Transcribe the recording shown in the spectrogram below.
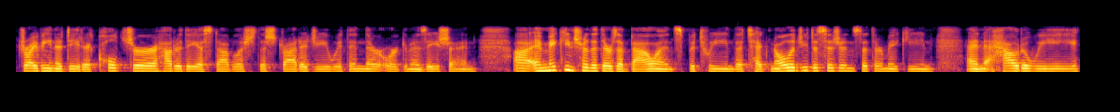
driving a data culture? How do they establish the strategy within their organization? Uh, and making sure that there's a balance between the technology decisions that they're making and how do we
